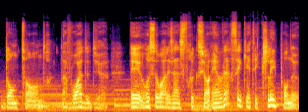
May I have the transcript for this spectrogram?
d'entendre la voix de Dieu et recevoir les instructions. Et un verset qui était clé pour nous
